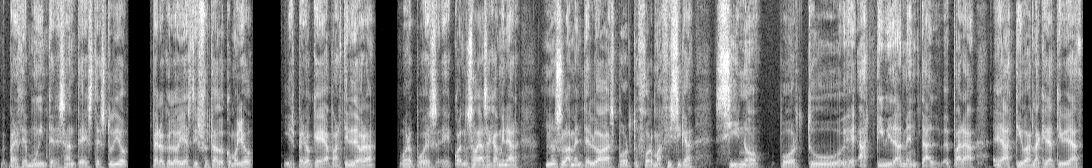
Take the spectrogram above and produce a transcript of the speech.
Me parece muy interesante este estudio. Espero que lo hayas disfrutado como yo y espero que a partir de ahora bueno, pues eh, cuando salgas a caminar, no solamente lo hagas por tu forma física, sino por tu eh, actividad mental, eh, para activar la creatividad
